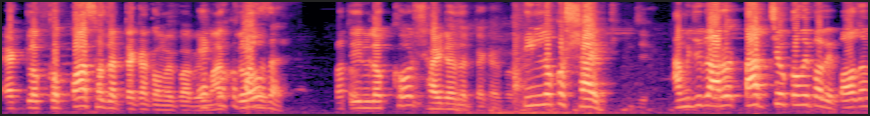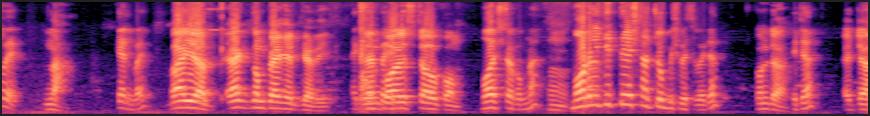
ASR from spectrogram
এক লক্ষ পাঁচ হাজার টাকা কমে পাবে। মাত্র পাঁচ হাজার। কত? তিন লক্ষ ষাট হাজার টাকা পাবে। তিন লক্ষ ষাট? জি। আমি যদি আরও তার চেয়েও কমে পাবে পাওয়া যাবে? না। কেন ভাই? ভাই একদম প্যাকেট গাড়ি। একদম বয়সটাও কম। বয়সটা কম না? মডেল কি তেইশ না চব্বিশ পেয়েছে এটা? কোনটা? এটা? এটা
